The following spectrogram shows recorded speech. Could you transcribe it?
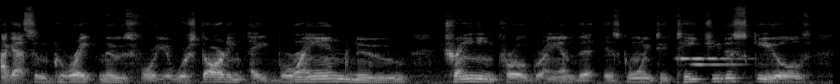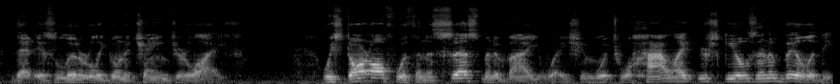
I got some great news for you. We're starting a brand new training program that is going to teach you the skills that is literally going to change your life. We start off with an assessment evaluation which will highlight your skills and ability.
